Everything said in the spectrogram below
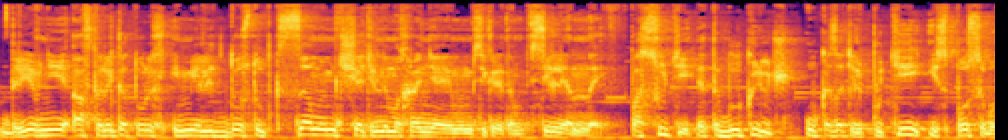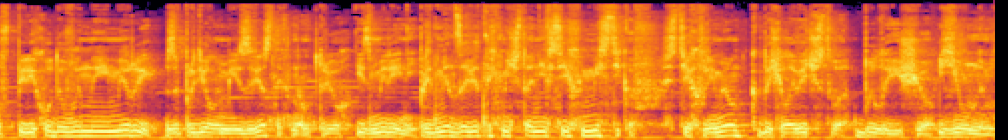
древние авторы которых имели доступ к самым тщательным охраняемым секретам Вселенной. По сути, это был ключ, указатель путей и способов перехода в иные миры за пределами известных нам трех измерений. Предмет заветных мечтаний всех мистиков с тех времен, когда человечество было еще юным.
